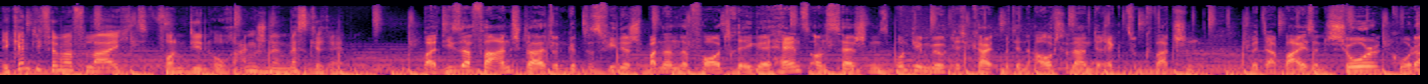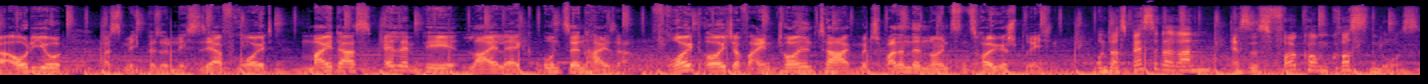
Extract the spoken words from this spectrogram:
Ihr kennt die Firma vielleicht von den orangenen Messgeräten. Bei dieser Veranstaltung gibt es viele spannende Vorträge, Hands-on-Sessions und die Möglichkeit, mit den Ausstellern direkt zu quatschen. Mit dabei sind Shure, Coda Audio, was mich persönlich sehr freut, Midas, LMP, Lilac und Sennheiser. Freut euch auf einen tollen Tag mit spannenden 19-Zoll-Gesprächen. Und das Beste daran, es ist vollkommen kostenlos.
